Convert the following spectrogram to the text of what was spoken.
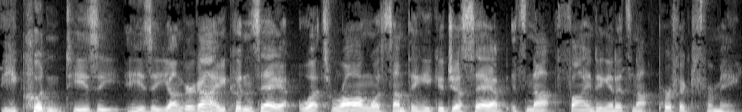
he couldn't. He's a he's a younger guy. He couldn't say what's wrong with something. He could just say it's not finding it. It's not perfect for me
